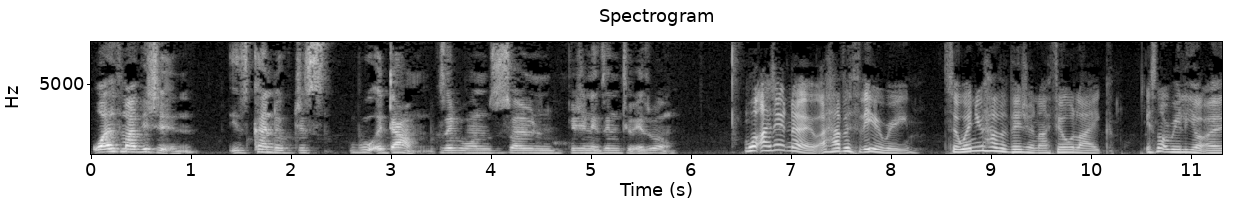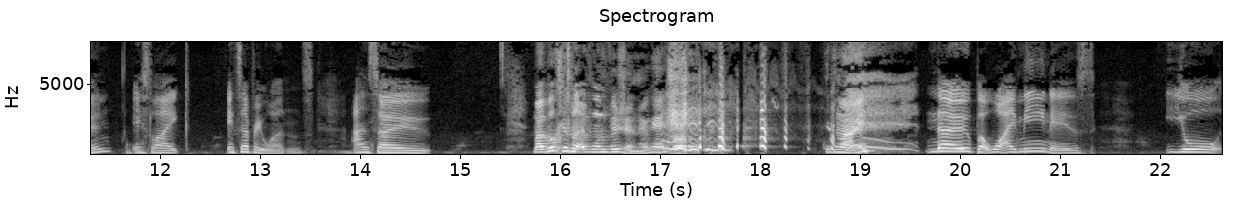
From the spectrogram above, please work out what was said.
what if my vision is kind of just watered down because everyone's own vision is into it as well? Well, I don't know. I have a theory. So when you have a vision, I feel like it's not really your own. It's like it's everyone's. And so My book is not everyone's vision, okay? it's mine. no, but what I mean is you're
